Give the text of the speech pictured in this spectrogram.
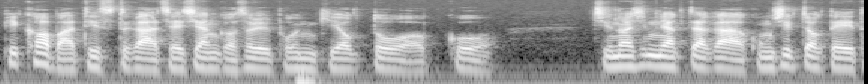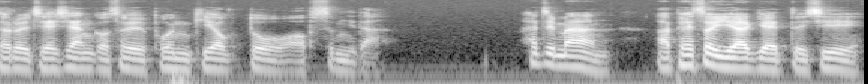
픽업 아티스트가 제시한 것을 본 기억도 없고 진화심리학자가 공식적 데이터를 제시한 것을 본 기억도 없습니다. 하지만 앞에서 이야기했듯이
